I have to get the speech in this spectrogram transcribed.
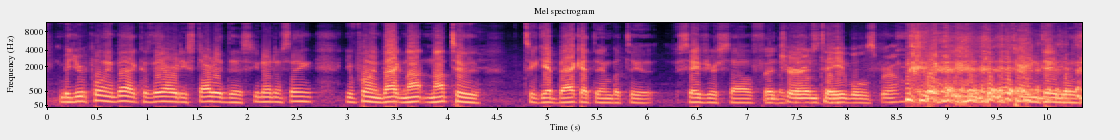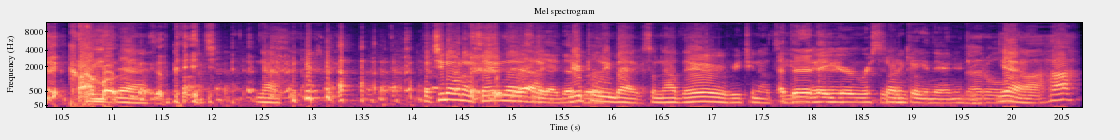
but you're pulling back because they already started this. You know what I'm saying? You're pulling back not not to to get back at them, but to save yourself. The from turn ghosting. tables, bro. Turntables. Karma. Yeah. Bitch. No. but you know what I'm saying, though? Yeah, like, yeah, you're pulling back, so now they're reaching out to At you. the end of the day, you're starting reciprocating their energy. That'll, Yeah. Uh-huh.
